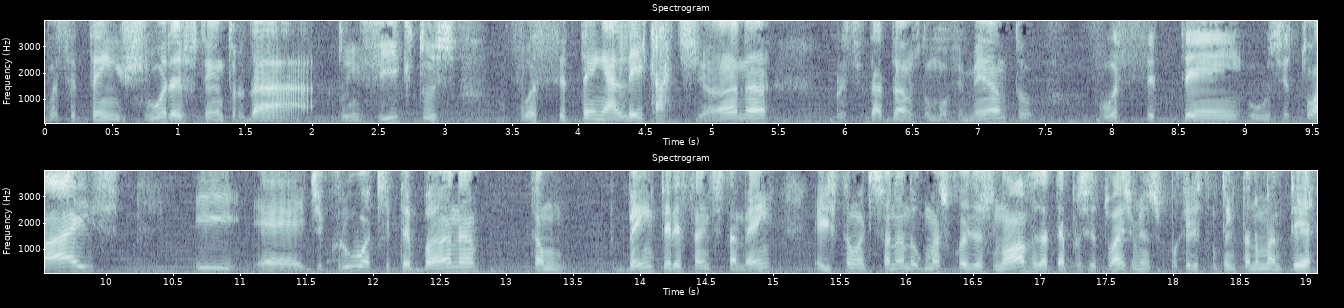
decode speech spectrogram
Você tem juras dentro da, do Invictus, você tem a lei cartiana para os cidadãos do movimento, você tem os rituais e é, de crua quitebana, então bem interessantes também. Eles estão adicionando algumas coisas novas até para os rituais mesmo, porque eles estão tentando manter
